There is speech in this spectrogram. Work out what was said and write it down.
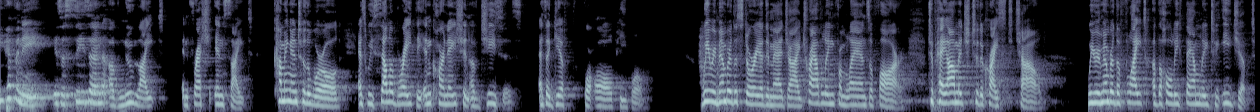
Epiphany is a season of new light and fresh insight coming into the world as we celebrate the incarnation of Jesus as a gift for all people. We remember the story of the Magi traveling from lands afar to pay homage to the Christ child. We remember the flight of the Holy Family to Egypt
